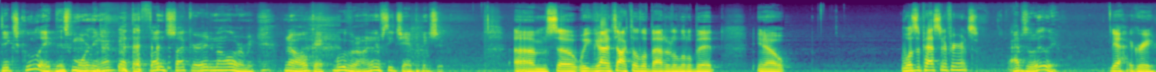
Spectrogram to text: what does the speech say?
Dick's Kool Aid this morning. I've got the fun sucker hidden all over me. No, okay, moving on. NFC Championship. Um, so we kind of talked a little about it a little bit. You know, was it pass interference? Absolutely. Yeah, agreed.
